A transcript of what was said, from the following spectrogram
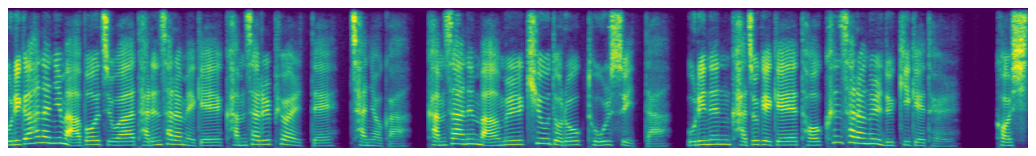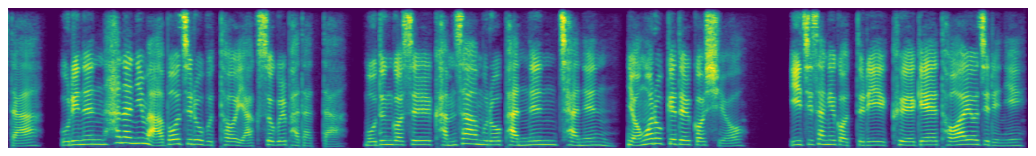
우리가 하나님 아버지와 다른 사람에게 감사를 표할 때 자녀가 감사하는 마음을 키우도록 도울 수 있다. 우리는 가족에게 더 큰 사랑을 느끼게 될 것이다. 우리는 하나님 아버지로부터 약속을 받았다. 모든 것을 감사함으로 받는 자는 영화롭게 될 것이요. 이 지상의 것들이 그에게 더하여지리니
